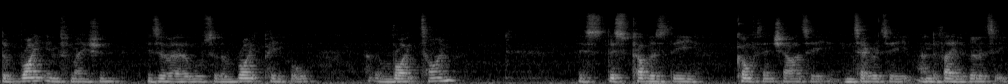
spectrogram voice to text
the right information is available to the right people at the right time. This, this covers the confidentiality, integrity, and availability.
